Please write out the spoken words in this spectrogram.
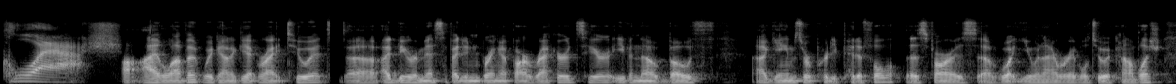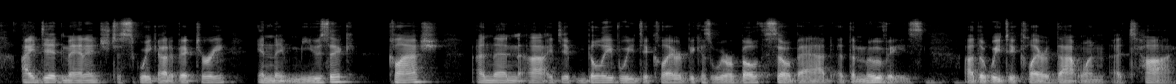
clash? I love it. We got to get right to it. Uh, I'd be remiss if I didn't bring up our records here, even though both uh, games were pretty pitiful as far as uh, what you and I were able to accomplish. I did manage to squeak out a victory in the music clash. And then uh, I did believe we declared, because we were both so bad at the movies, uh, that we declared that one a tie.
